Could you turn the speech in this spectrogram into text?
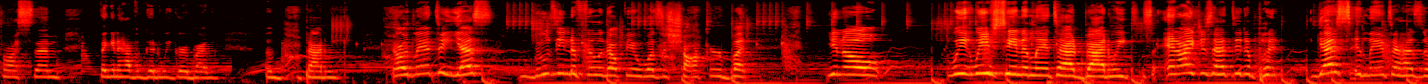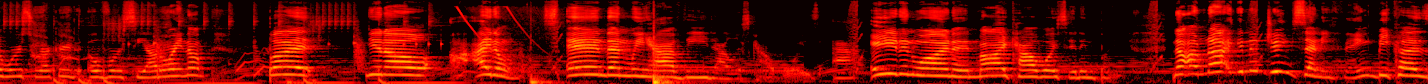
trust them if they're to have a good week or a bad, a bad week. Now, Atlanta, yes, losing to Philadelphia was a shocker, but, you know, we, we've seen Atlanta had bad weeks. And I just had to put, yes, Atlanta has the worst record over Seattle right now, but, you know, I, I don't know. And then we have the Dallas Cowboys at eight and one, and my Cowboys sitting pretty. Now I'm not gonna jinx anything because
